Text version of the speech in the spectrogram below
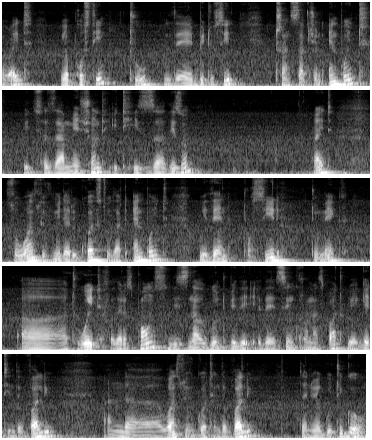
all right? We are posting to the b2c transaction endpoint which as i mentioned it is uh, this one right? So once we've made a request to that endpoint we then proceed to make uh, to wait for the response. This is now going to be the, the synchronous part. We are getting the value. And uh, once we've gotten the value then we are good to go.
